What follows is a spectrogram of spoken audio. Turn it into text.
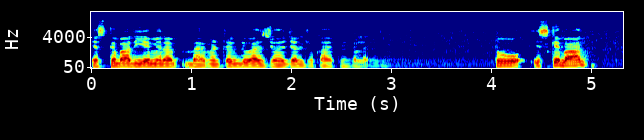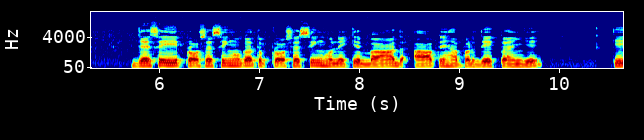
इसके बाद ये मेरा बायोमेट्रिक डिवाइस जो है, जल चुका है फिंगर लगेगा तो इसके बाद जैसे ही प्रोसेसिंग होगा तो प्रोसेसिंग होने के बाद आप यहाँ पर देख पाएँगे कि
